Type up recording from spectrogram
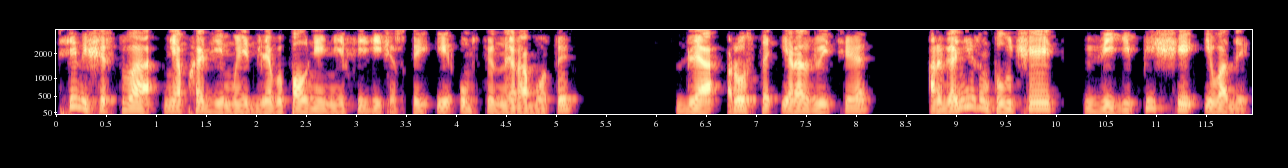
Все вещества, необходимые для выполнения физической и умственной работы, для роста и развития, организм получает в виде пищи и воды.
